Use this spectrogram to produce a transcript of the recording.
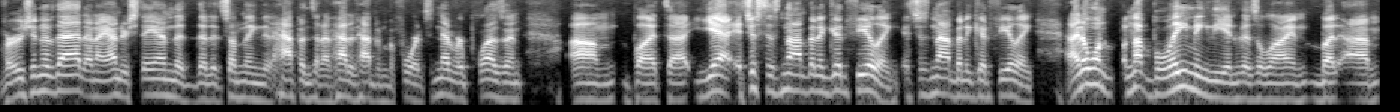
version of that, and I understand that that it's something that happens, and I've had it happen before. It's never pleasant. Um, but uh, yeah, it just has not been a good feeling. It's just not been a good feeling. And I don't want. I'm not blaming the Invisalign, but um,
